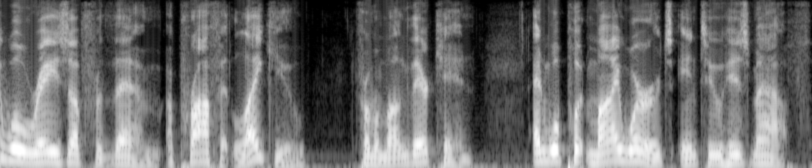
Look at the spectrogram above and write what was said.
will raise up for them a prophet like you from among their kin, and will put my words into his mouth.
